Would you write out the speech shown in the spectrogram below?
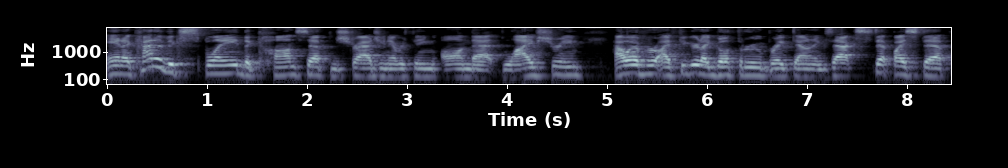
and I kind of explained the concept and strategy and everything on that live stream However, I figured I'd go through break down an exact step-by-step -step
